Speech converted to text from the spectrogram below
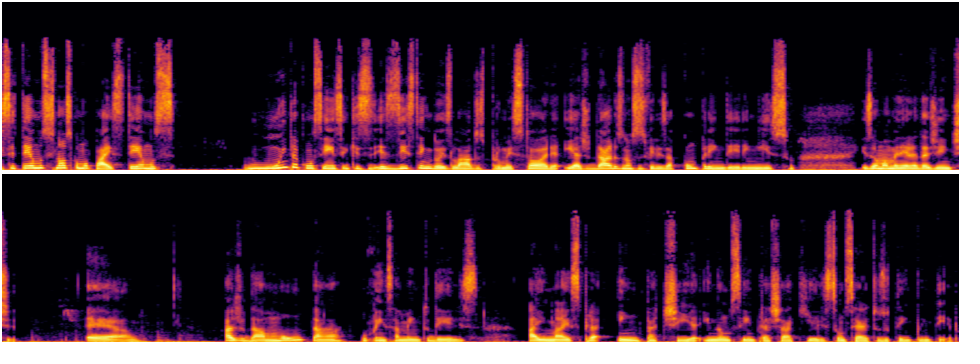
se, temos, se nós como pais temos muita consciência que existem dois lados para uma história e ajudar os nossos filhos a compreenderem isso, isso é uma maneira da gente é, ajudar a moldar o pensamento deles a ir mais para empatia e não sempre achar que eles estão certos o tempo inteiro.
